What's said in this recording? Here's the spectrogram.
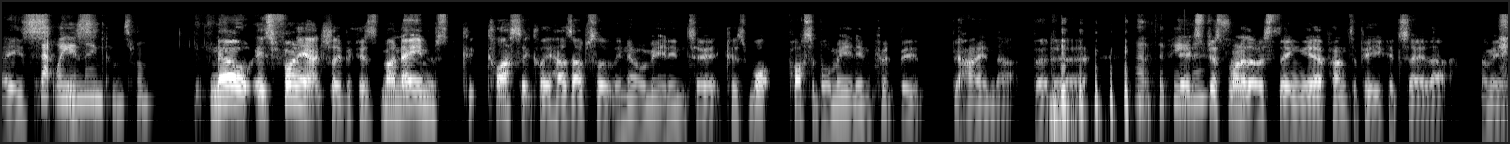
he's, is that where your name comes from? No, it's funny actually because my name's classically has absolutely no meaning to it. Because what possible meaning could be behind that? But uh, it's just one of those things. Yeah, Panther P, you could say that. I mean,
